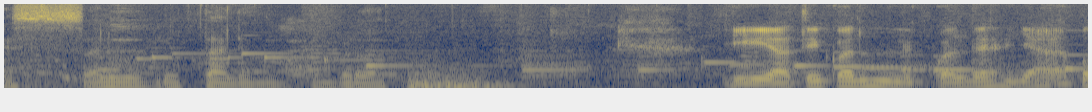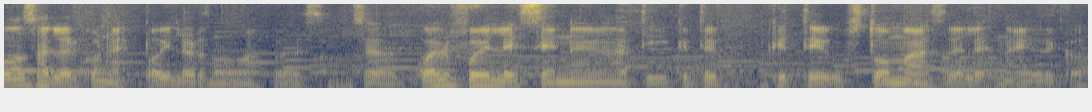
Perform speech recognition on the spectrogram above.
Es algo brutal en verdad. ¿Y a ti cuál, cuál de, ya podemos hablar con spoilers nomás pues. O sea, ¿cuál fue la escena a ti que te, que te gustó más del Snyder Cut?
